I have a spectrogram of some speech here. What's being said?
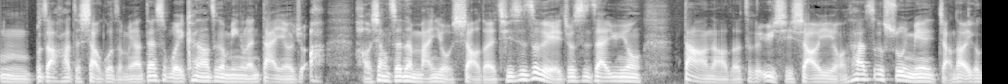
嗯不知道它的效果怎么样，但是我一看到这个名人代言，我就啊，好像真的蛮有效的。其实这个也就是在运用大脑的这个预期效应哦。他这个书里面讲到一个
